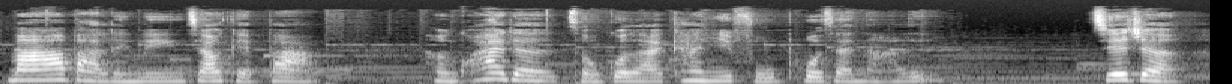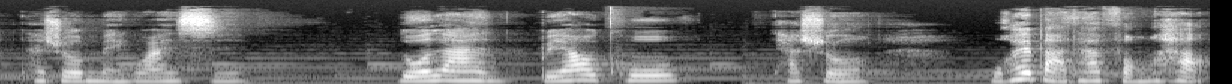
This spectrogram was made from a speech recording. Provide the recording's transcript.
妈把玲玲交给爸，很快的走过来看衣服破在哪里。接着他说：“没关系，罗兰，不要哭。”他说：“我会把它缝好。”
